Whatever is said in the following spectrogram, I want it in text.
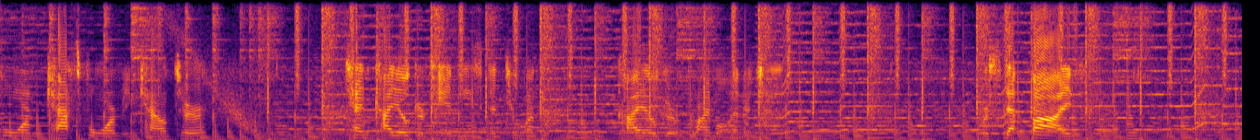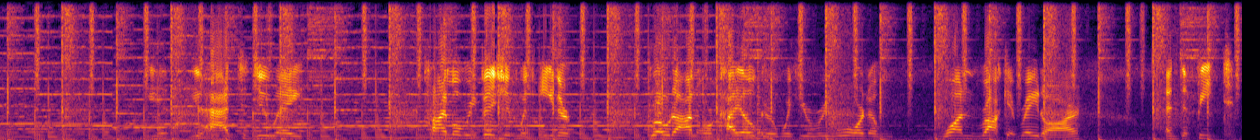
Form Castform encounter, 10 Kyogre candies, and 200 Kyogre Primal Energy. For step 5, you, had to do a Primal Reversion with either Groudon or Kyogre with your reward of one Rocket Radar and defeat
